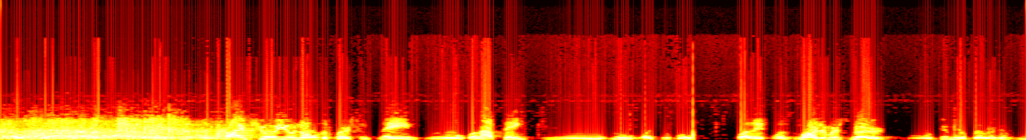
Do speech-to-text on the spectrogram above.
I'm sure you know the person's name. No, Well, now think. no, I do go. Well, it was Mortimer Snerd. Well, give me a better hint than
